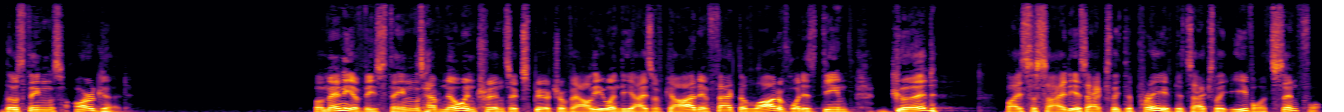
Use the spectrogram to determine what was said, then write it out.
those things are good. But many of these things have no intrinsic spiritual value in the eyes of God. In fact, a lot of what is deemed good by society is actually depraved. It's actually evil. It's sinful.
